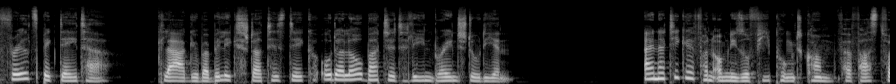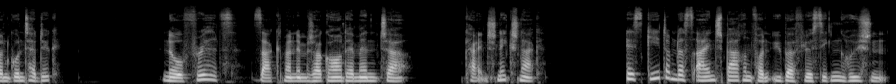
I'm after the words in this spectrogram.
Frills Big Data. Klage über Billigstatistik oder Low-Budget Lean Brain Studien. Ein Artikel von omnisophie.com, verfasst von Gunter Dück. No Frills, sagt man im Jargon der Manager. Kein Schnickschnack. Es geht um das Einsparen von überflüssigen Rüschen.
